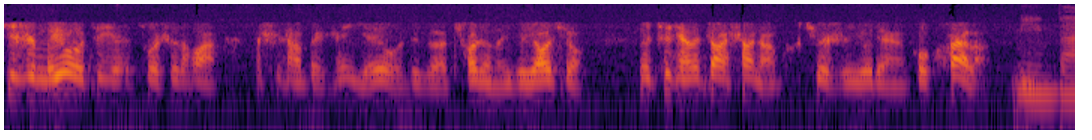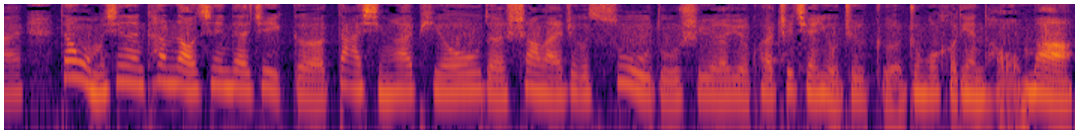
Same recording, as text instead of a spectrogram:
即使没有这些措施的话，那市场本身也有这个调整的一个要求。那之前的涨上涨确实有点过快了。明白，但我们现在看到现在这个大型 IPO 的上来这个速度是越来越快。之前有这个中国核电投嘛，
